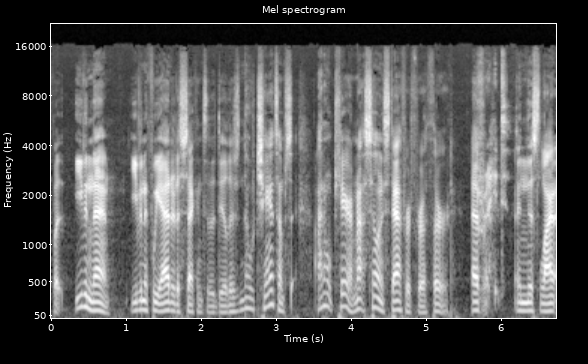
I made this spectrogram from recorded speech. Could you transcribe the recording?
But even then, even if we added a second to the deal, there's no chance I'm. I don't care. I'm not selling Stafford for a third. Ever Right. in this line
